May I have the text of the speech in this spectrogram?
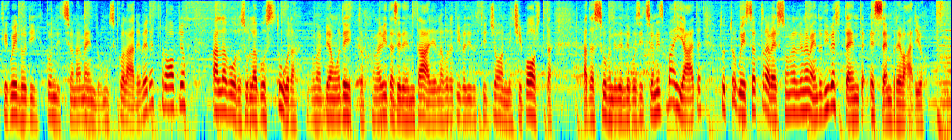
che quello di condizionamento muscolare vero e proprio, al lavoro sulla postura, come abbiamo detto, la vita sedentaria e lavorativa di tutti i giorni ci porta ad assumere delle posizioni sbagliate, tutto questo attraverso un allenamento divertente e sempre vario.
